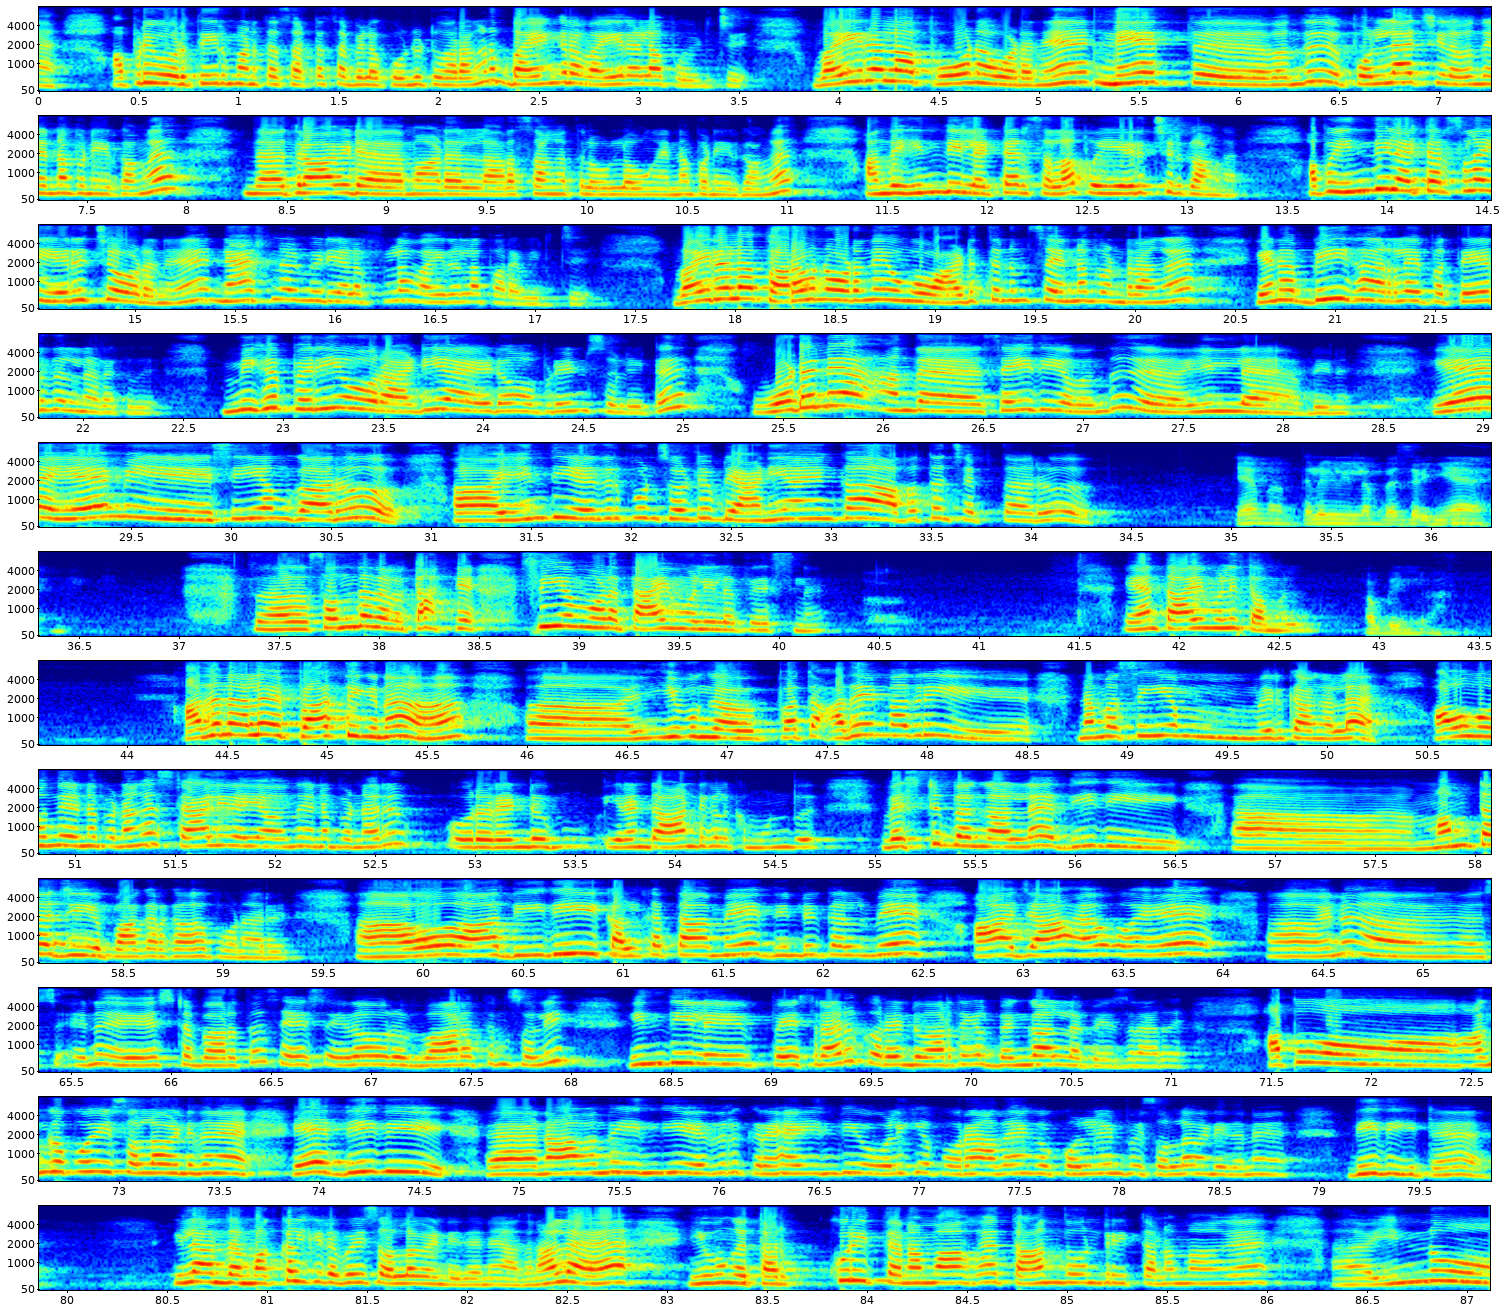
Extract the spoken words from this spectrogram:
அப்படி ஒரு ஒரு தீர்மானத்தை சட்டசபையில் கொண்டுட்டு வராங்கன்னு பயங்கர வைரலாக போயிடுச்சு. வைரலாக போன உடனே நேற்று வந்து பொள்ளாச்சியில் வந்து என்ன பண்ணியிருக்காங்க? இந்த திராவிட மாடல் அரசாங்கத்தில் உள்ளவங்க என்ன பண்ணியிருக்காங்க? அந்த ஹிந்தி லெட்டர்ஸ் எல்லாம் போய் எரிச்சிருக்காங்க. அப்போ ஹிந்தி லெட்டர்ஸ்லாம் எரிச்ச உடனே நேஷனல் மீடியாவில் ஃபுல்லாக வைரலாக பரவிடுச்சு. வைரலாக பரவின உடனே இவங்க அடுத்த நிமிஷம் என்ன பண்ணுறாங்க ஏன்னா பீகாரில் இப்போ தேர்தல் நடக்குது. மிகப்பெரிய ஒரு அடி ஆகிடும் அப்படின்னு சொல்லிட்டு உடனே அந்த செய்தியை வந்து இல்லை அப்படின்னு. ஏ ஏமி சிஎம் காரு హిందీ ఎదుర్పుని சொல்லிட்டு இப்படி அநியாயங்கா அபத்தம் చెప్తారు ஏன் மேம் தெலுங்குலாம் பேசுகிறீங்க அஹ் சொந்த தாய் சிஎம்மோட தாய்மொழியில் பேசினேன் என் தாய்மொழி தமிழ் அப்படிங்களா அதனால் பார்த்தீங்கன்னா இவங்க பார்த்தா அதே மாதிரி நம்ம சிஎம் இருக்காங்கல்ல அவங்க வந்து என்ன பண்ணாங்க ஸ்டாலின் ஐயா வந்து என்ன பண்ணார் ஒரு ரெண்டு இரண்டு ஆண்டுகளுக்கு முன்பு வெஸ்ட் பெங்காலில் தீதி மம்தாஜியை பார்க்கறக்காக போனார். ஓ ஆ தீதி கல்கத்தாமே திண்டுக்கல்மே ஆ ஜா ஓ ஏ என்ன என்ன ஏஷ்ட பாரத ஏதோ ஒரு பாரத்னு சொல்லி ஹிந்தியில் பேசுகிறாரு ரெண்டு வார்த்தைகள் பெங்காலில் பேசுகிறாரு அப்போது அங்கே போய் சொல்ல வேண்டியதானே ஏ தீதி நான் வந்து இந்தியை எதிர்க்கிறேன் இந்தியை ஒழிக்க போகிறேன் அதான் எங்கள் கொள்கைன்னு போய் சொல்ல வேண்டியதானே தீதி கிட்ட. இல்லை அந்த மக்கள்கிட்ட போய் சொல்ல வேண்டியதானே அதனால் இவங்க தற்குறித்தனமாக தாந்தோன்றித்தனமாக இன்னும்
